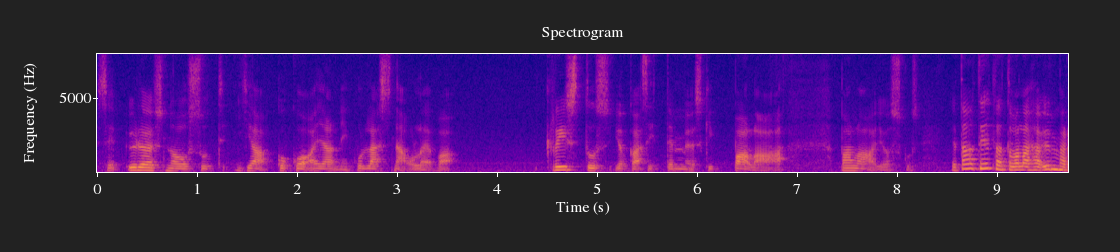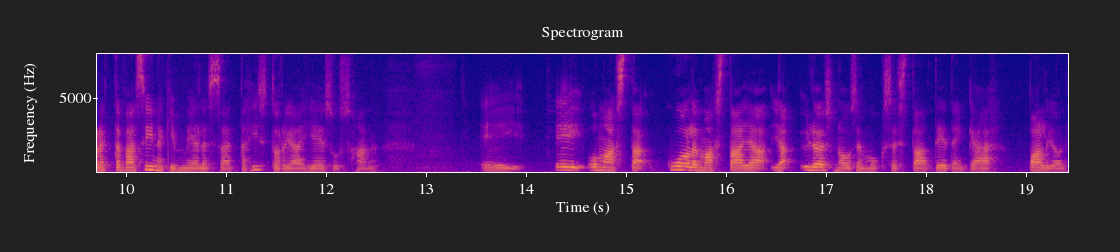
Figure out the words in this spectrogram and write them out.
se ylösnoussut ja koko ajan niin kuin läsnä oleva Kristus, joka sitten myöskin palaa, palaa joskus. Ja tämä on tietyllä tavalla ihan ymmärrettävää siinäkin mielessä, että historiaa Jeesushan ei, ei omasta kuolemastaan ja, ja ylösnousemuksestaan tietenkään paljon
